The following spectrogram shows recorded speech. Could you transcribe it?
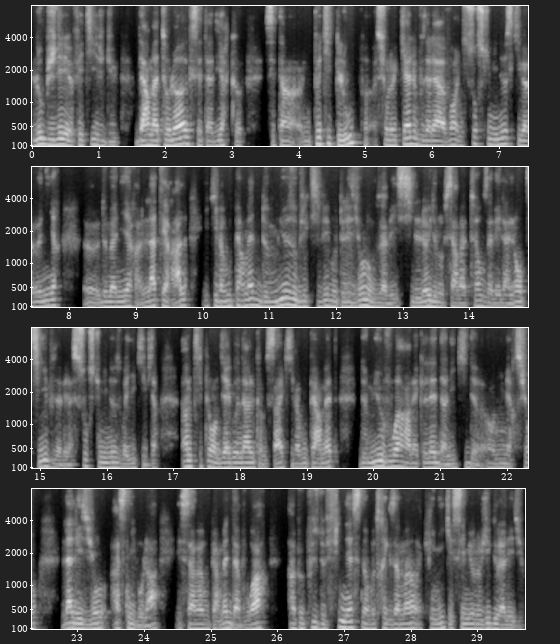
l'objet fétiche du dermatologue, c'est-à-dire que c'est une petite loupe sur laquelle vous allez avoir une source lumineuse qui va venir euh, de manière latérale et qui va vous permettre de mieux objectiver votre lésion. Donc, vous avez ici l'œil de l'observateur, vous avez la lentille, vous avez la source lumineuse, vous voyez, qui vient un petit peu en diagonale comme ça, qui va vous permettre de mieux voir avec l'aide d'un liquide en immersion la lésion à ce niveau-là. Et ça va vous permettre d'avoir un peu plus de finesse dans votre examen clinique et sémiologique de la lésion.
